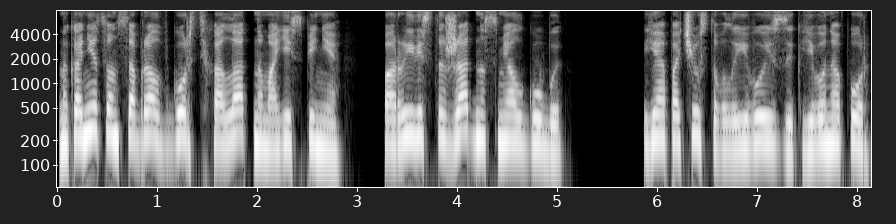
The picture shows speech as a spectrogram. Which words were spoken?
Наконец он собрал в горсть халат на моей спине. Порывисто, жадно смял губы. Я почувствовала его язык, его напор,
